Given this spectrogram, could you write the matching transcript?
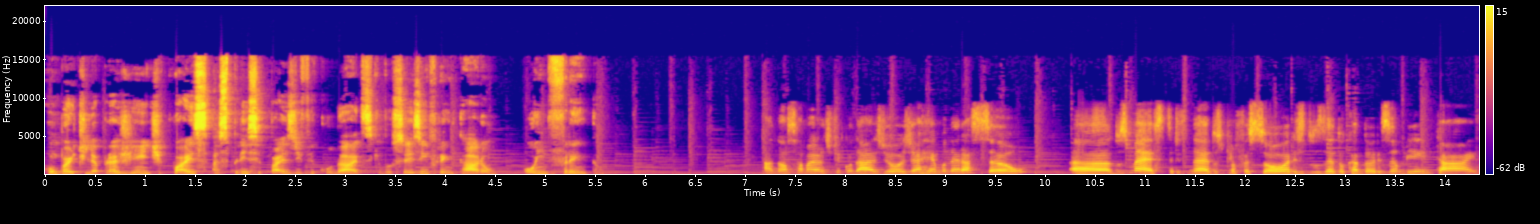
compartilha pra gente quais as principais dificuldades que vocês enfrentaram ou enfrentam. A nossa maior dificuldade hoje é a remuneração uh, dos mestres, né, dos professores, dos educadores ambientais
